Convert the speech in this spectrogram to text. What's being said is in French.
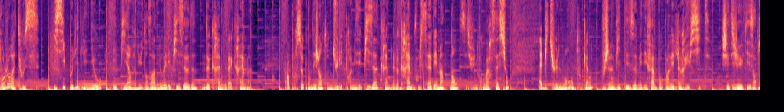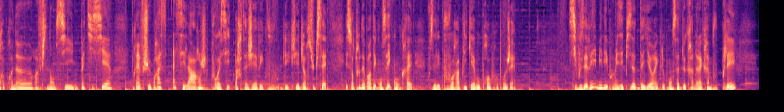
Bonjour à tous, ici Pauline Léniaud et bienvenue dans un nouvel épisode de Crème de la Crème. Alors pour ceux qui ont déjà entendu les premiers épisodes, Crème de la Crème, vous le savez maintenant, c'est une conversation habituellement en tout cas, où j'invite des hommes et des femmes pour parler de leur réussite. J'ai déjà eu des entrepreneurs, un financier, une pâtissière, bref, je brasse assez large pour essayer de partager avec vous les clés de leur succès et surtout d'avoir des conseils concrets que vous allez pouvoir appliquer à vos propres projets. Si vous avez aimé les premiers épisodes d'ailleurs et que le concept de crème de la crème vous plaît,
